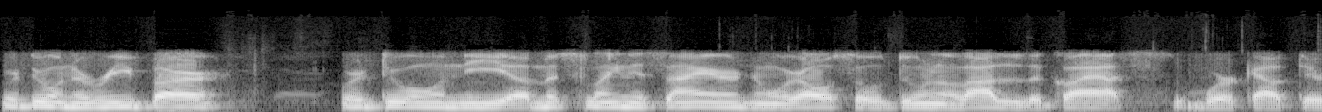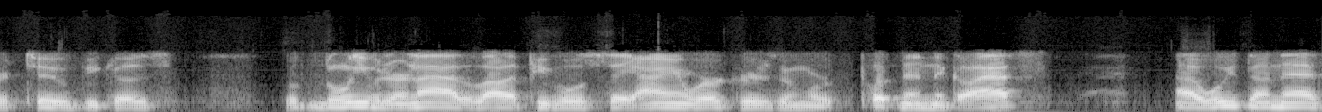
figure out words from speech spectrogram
we're doing the rebar, we're doing the uh, miscellaneous iron, and we're also doing a lot of the glass work out there too. Because believe it or not, a lot of people say iron workers, and we're putting in the glass. Uh, we've done that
